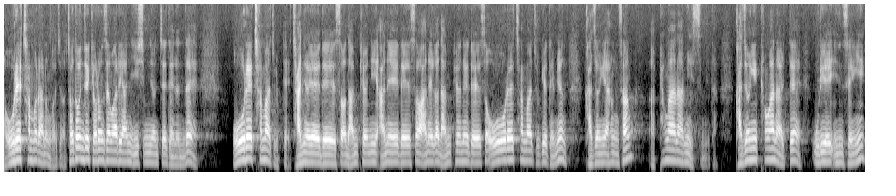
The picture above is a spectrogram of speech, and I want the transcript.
오래 참으라는 거죠. 저도 이제 결혼 생활이 한 20년째 되는데 오래 참아줄 때 자녀에 대해서 남편이 아내에 대해서 아내가 남편에 대해서 오래 참아주게 되면 가정에 항상 평안함이 있습니다. 가정이 평안할 때 우리의 인생이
